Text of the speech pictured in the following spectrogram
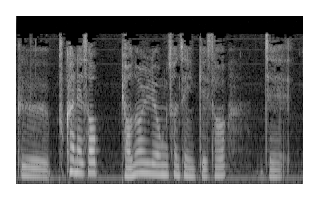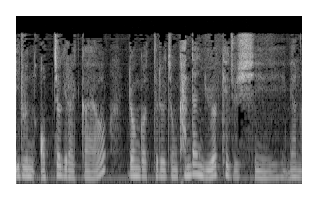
그 북한에서 변월룡 선생님께서 이제 이룬 업적이랄까요? 이런 것들을 좀 간단히 요약해 주시면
